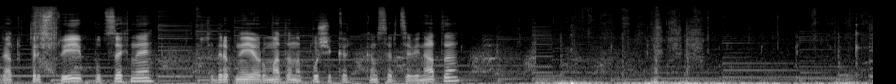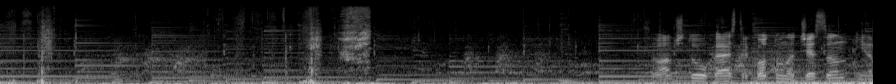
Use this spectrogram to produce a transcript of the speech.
Когато предстои подсъхне, ще дръпне и аромата на пушека към сърцевината. Саламчето уха е страхотно начесан и на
